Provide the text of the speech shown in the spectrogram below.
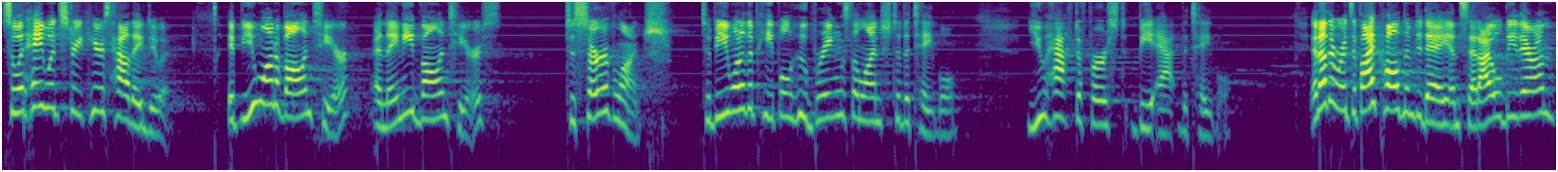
So at Haywood Street, here's how they do it. If you want to volunteer, and they need volunteers, to serve lunch, to be one of the people who brings the lunch to the table, you have to first be at the table. In other words, if I called them today and said, I will be there on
